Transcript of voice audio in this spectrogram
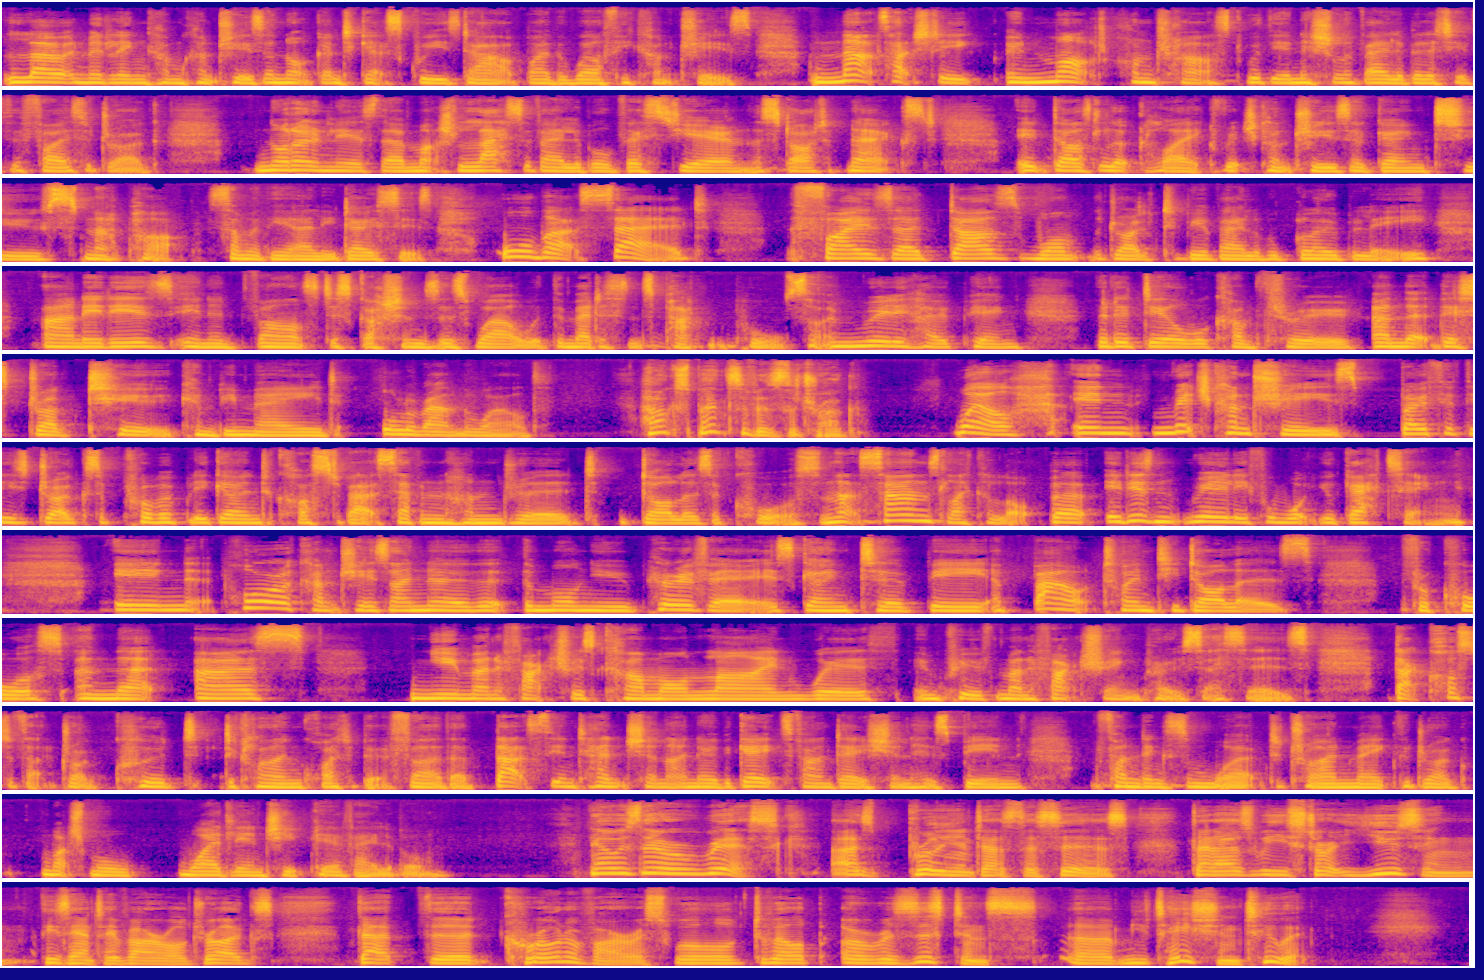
low and middle income countries are not going to get squeezed out by the wealthy countries. And that's actually in marked contrast with the initial availability of the Pfizer drug. Not only is there much less available this year and the start of next, it does look like rich countries are going to snap up some of the early doses. All that said, Pfizer does want the drug to be available globally, and it is in advanced discussions as well with the medicines patent pool. So I'm really hoping that a deal will come through and that this drug too can be made all around the world. How expensive is the drug? Well, in rich countries, both of these drugs are probably going to cost about $700 a course. And that sounds like a lot, but it isn't really for what you're getting. In poorer countries, I know that the Molnupiravir is going to be about $20 for a course, and that as new manufacturers come online with improved manufacturing processes, that cost of that drug could decline quite a bit further. That's the intention. I know the Gates Foundation has been funding some work to try and make the drug much more widely and cheaply available. Now, is there a risk, as brilliant as this is, that as we start using these antiviral drugs, that the coronavirus will develop a resistance uh, mutation to it?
